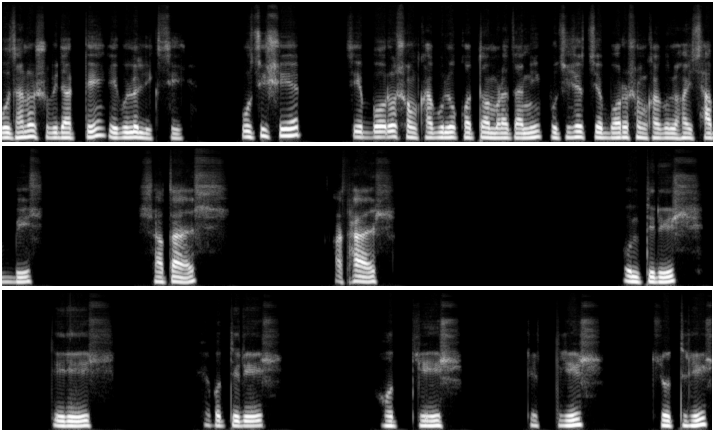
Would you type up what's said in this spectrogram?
বোঝানোর সুবিধার্থে এগুলো লিখছি। পঁচিশের চেয়ে বড় সংখ্যাগুলো কত আমরা জানি? পঁচিশের চেয়ে বড় সংখ্যাগুলো হয় ছাব্বিশ, সাতাশ, আঠাশ উনত্রিশ তিরিশ, একত্রিশ, বত্রিশ, তেত্রিশ, চৌত্রিশ,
